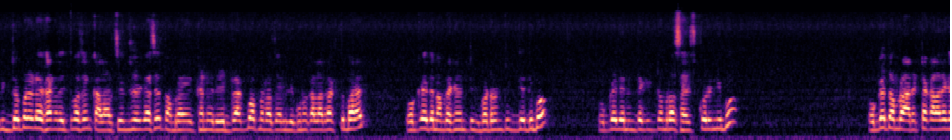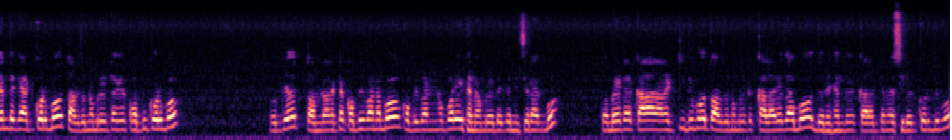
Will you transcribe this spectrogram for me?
ক্লিক দেওয়ার পরে এখানে দেখতে পাচ্ছেন কালার চেঞ্জ হয়ে গেছে। তো আমরা এখানে রেড রাখব। আপনারা চাইলে যে কোনো কালার রাখতে পারেন। ওকে দেন আমরা এখানে টিক বাটন টিক দিয়ে দিব। ওকে দেন এটাকে একটু আমরা সাইজ করে নিব। ওকে তো আমরা আরেকটা কালার এখান থেকে অ্যাড করব। তার জন্য আমরা এটাকে কপি করব। ওকে, তো আমরা আরেকটা কপি বানাবো। কপি বানানোর পরে এখানে আমরা এটাকে নিচে রাখব। তো আমরা এটার কালার আরেকটি দিব, তার জন্য আমরা একটা কালারে যাব। দেন এখান থেকে কালারটা আমরা সিলেক্ট করে দেবো।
